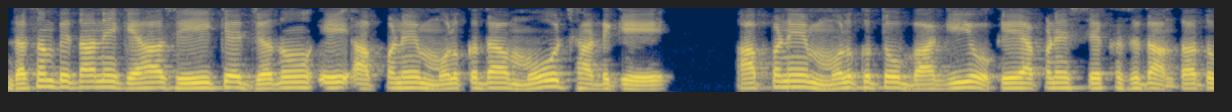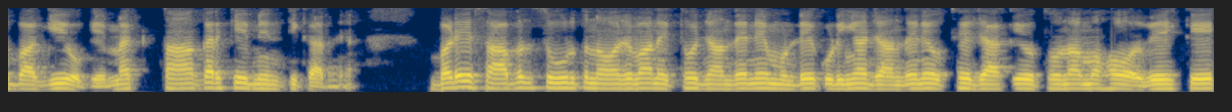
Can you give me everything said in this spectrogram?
ਦਸਮ ਪਿਤਾ ਨੇ ਕਿਹਾ ਸੀ ਕਿ ਜਦੋਂ ਇਹ ਆਪਣੇ ਮੁਲਕ ਦਾ ਮੋਹ ਛੱਡ ਕੇ, ਆਪਣੇ ਮੁਲਕ ਤੋਂ ਬਾਗੀ ਹੋ ਕੇ, ਆਪਣੇ ਸਿੱਖ ਸਿਧਾਂਤਾਂ ਤੋਂ ਬਾਗੀ ਹੋ ਕੇ, ਮੈਂ ਤਾਂ ਕਰਕੇ ਬੇਨਤੀ ਕਰ ਰਿਹਾ। ਬੜੇ ਸਾਬਤ ਸੂਰਤ ਨੌਜਵਾਨ ਇੱਥੋਂ ਜਾਂਦੇ ਨੇ, ਮੁੰਡੇ ਕੁੜੀਆਂ ਜਾਂਦੇ ਨੇ, ਉੱਥੇ ਜਾ ਕੇ ਉੱਥੋਂ ਦਾ ਮਾਹੌਲ ਵੇਖ ਕੇ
